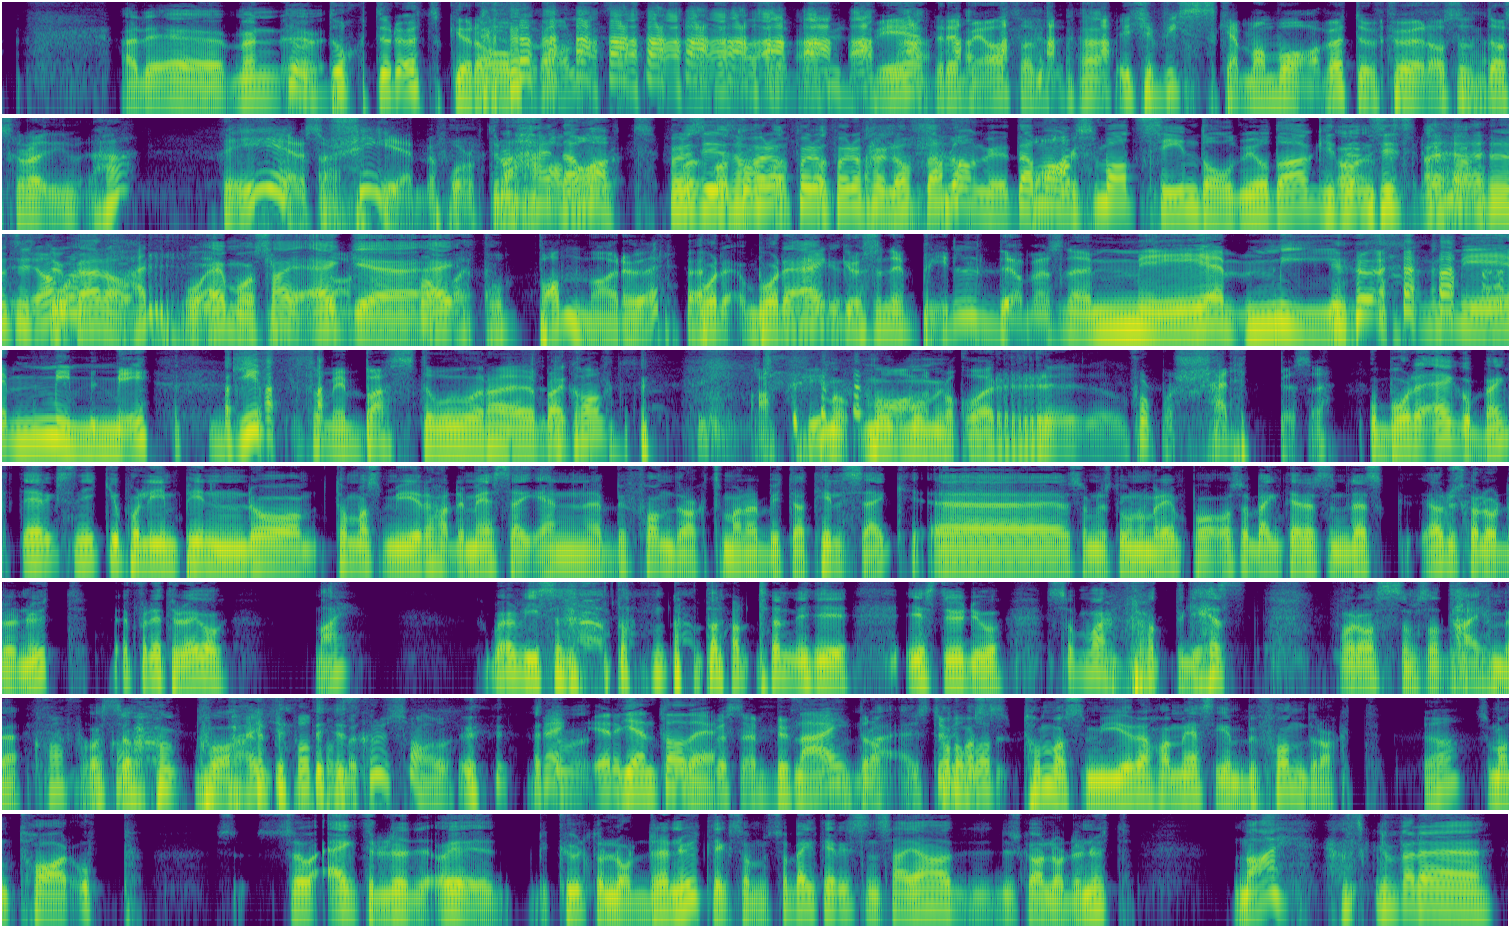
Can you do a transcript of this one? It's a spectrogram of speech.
Ja, det er, men Det er eh, Doktor Ødker overalt. altså, Gud bedre med, altså. Ikke visst hvem han var, vet du, før. Altså, da skal det Hæ? Hva er det som skjer med folk? Tror Nei, det er har- for, å si, sånn, for, for, for å følge opp, det er mange, det er mange som har hatt sin Dolmio-dag den siste, den siste Ja, uka her. da. Og jeg må si, jeg, jeg, jeg- var et Forbanna rør. både, både jeg Legger sånne bilder med sånne med memes, med mimmi, gif, som min beste ord ble kalt. Ja, fy faen, må- folk må folk må skjerpe seg. Og både jeg og Bengt Eriksen gikk jo på limpinnen da Thomas Myhre hadde med seg en Buffon-drakt som han hadde bytta til seg, eh, som det sto nummer én på. Og så Bengt Eriksen Ja, du skal lodde den ut? For det tror jeg òg. Nei. Bare vise at han, at han hadde den i, i studio, som var en flott gest for oss som satt hjemme. Hva for Og på Jeg har ikke fått med hva du sa. Erik Gjenta det. Nei. Thomas, Thomas Myhre har med seg en Buffon-drakt Ja. som han tar opp. Så, jeg trodde det- var kult å lodde den ut, liksom. Så Bengt Eriksen sier ja, du skal lodde den ut. Nei, han skulle bare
